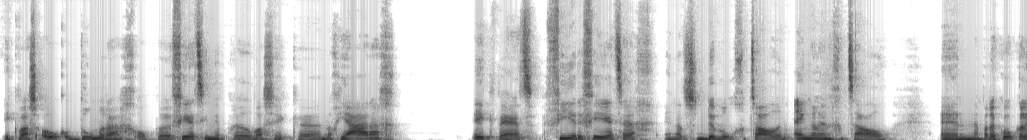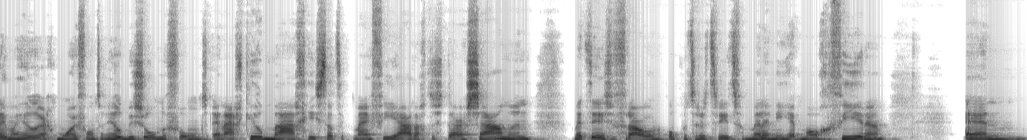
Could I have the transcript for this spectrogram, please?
ik was ook op donderdag, op 14 eh, april, was ik uh, nog jarig. Ik werd 44 en dat is een dubbel getal, een engelengetal. En wat ik ook alleen maar heel erg mooi vond en heel bijzonder vond. En eigenlijk heel magisch dat ik mijn verjaardag dus daar samen met deze vrouwen op het retreat van Melanie heb mogen vieren. En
